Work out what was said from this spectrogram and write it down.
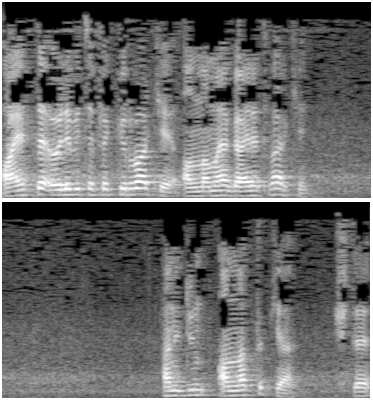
Ayette öyle bir tefekkür var ki, anlamaya gayret var ki. Hani dün anlattık ya, işte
